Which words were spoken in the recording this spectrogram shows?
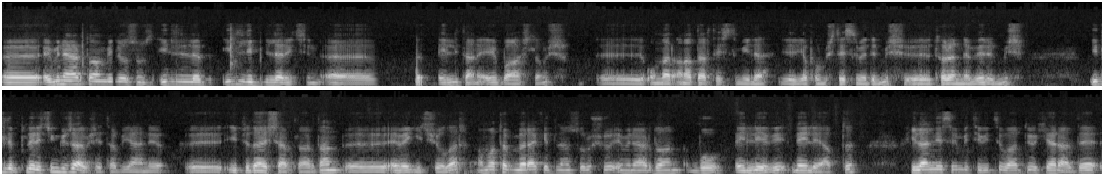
Ee, Emine Erdoğan biliyorsunuz İdlib, İdlibliler için e, 50 tane ev bağışlamış. E, onlar anahtar teslimiyle e, yapılmış, teslim edilmiş, e, törenle verilmiş. İdlibliler için güzel bir şey tabii yani e, iptidai şartlardan e, eve geçiyorlar. Ama tabii merak edilen soru şu, Emine Erdoğan bu 50 evi neyle yaptı? Hilal Nesir'in bir tweet'i var diyor ki herhalde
